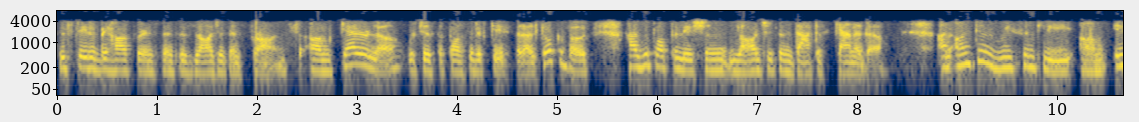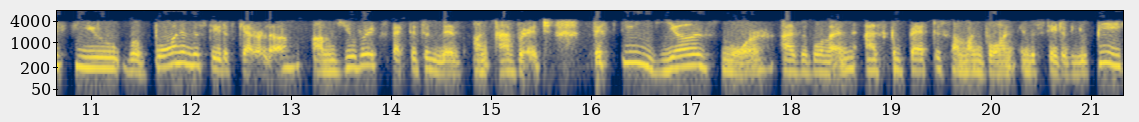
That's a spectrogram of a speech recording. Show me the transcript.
the state of Bihar, for instance, is larger than France. Um, Kerala, which is the positive case that I'll talk about, has a population larger than that of Canada. And until recently, um, if you were born in the state of Kerala, um, you were expected to live on average 15 years more as a woman as compared to someone born in the state of UP,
